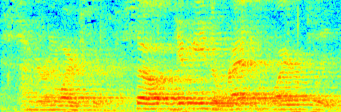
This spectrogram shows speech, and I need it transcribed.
It's time to run wires through. So give me the red wire, please.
